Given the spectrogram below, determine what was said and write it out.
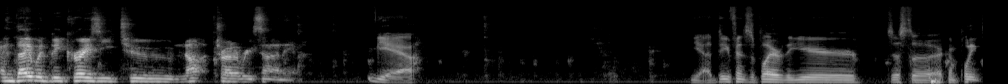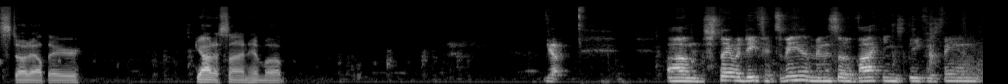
and they would be crazy to not try to re-sign him. Yeah. Yeah, defensive player of the year, just a, a complete stud out there. Got to sign him up. Yep. Um, staying with defensive end, Minnesota Vikings defensive end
